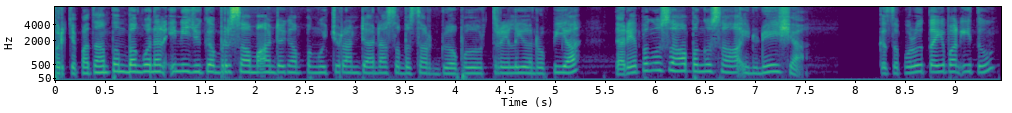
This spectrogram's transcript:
Percepatan pembangunan ini juga bersamaan dengan pengucuran dana sebesar 20 triliun rupiah dari pengusaha-pengusaha Indonesia. Kesepuluh taipan itu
